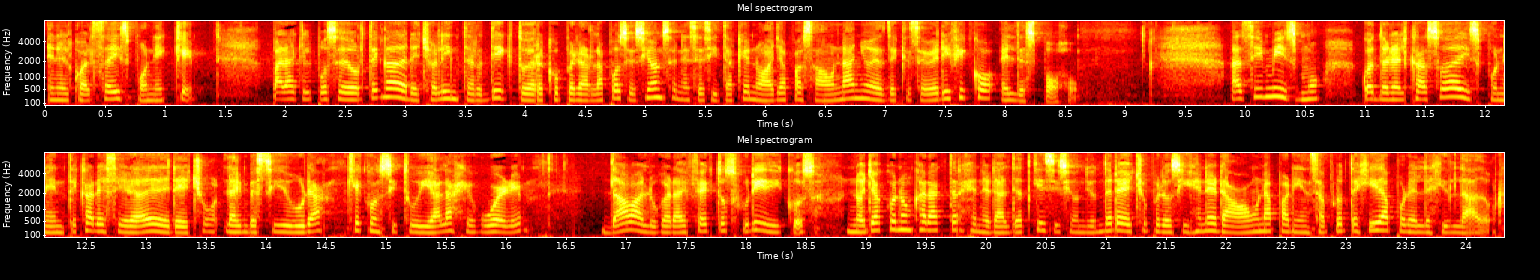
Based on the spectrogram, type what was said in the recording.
en el cual se dispone que para que el poseedor tenga derecho al interdicto de recuperar la posesión se necesita que no haya pasado un año desde que se verificó el despojo. Asimismo, cuando en el caso de disponente careciera de derecho, la investidura que constituía la jeguere daba lugar a efectos jurídicos, no ya con un carácter general de adquisición de un derecho, pero sí generaba una apariencia protegida por el legislador.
